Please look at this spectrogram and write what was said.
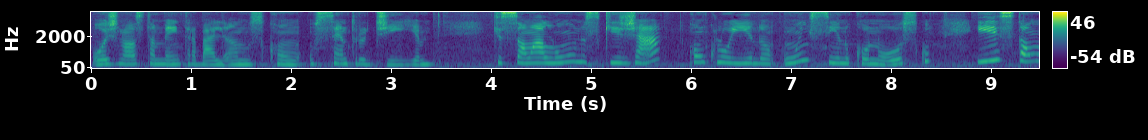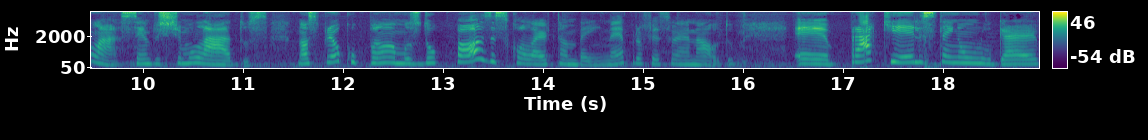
Hoje nós também trabalhamos com o Centro Dia, que são alunos que já concluíram o um ensino conosco e estão lá sendo estimulados. Nós preocupamos do pós-escolar também, né, professor Arnaldo? É, para que eles tenham um lugar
